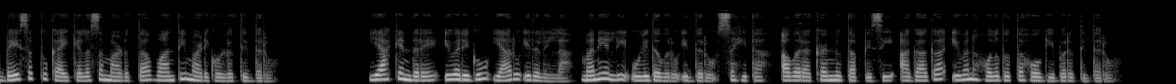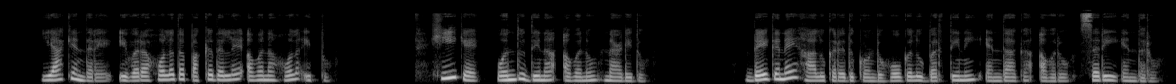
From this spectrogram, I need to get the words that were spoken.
ಬೇಸತ್ತು ಕೈ ಕೆಲಸ ಮಾಡುತ್ತಾ ವಾಂತಿ ಮಾಡಿಕೊಳ್ಳುತ್ತಿದ್ದರು. ಯಾಕೆಂದರೆ ಇವರಿಗೂ ಯಾರೂ ಇರಲಿಲ್ಲ. ಮನೆಯಲ್ಲಿ ಉಳಿದವರು ಇದ್ದರೂ ಸಹಿತ ಅವರ ಕಣ್ಣು ತಪ್ಪಿಸಿ ಆಗಾಗ ಇವನ ಹೊಲದೊತ್ತ ಹೋಗಿ ಬರುತ್ತಿದ್ದರು. ಯಾಕೆಂದರೆ ಇವರ ಹೊಲದ ಪಕ್ಕದಲ್ಲೇ ಅವನ ಹೊಲ ಇತ್ತು. ಹೀಗೆ ಒಂದು ದಿನ ಅವನು ನಾಡಿದು. ಬೇಗನೆ ಹಾಲು ಕರೆದುಕೊಂಡು ಹೋಗಲು ಬರ್ತೀನಿ ಎಂದಾಗ ಅವರು, ಸರಿ ಎಂದರು.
